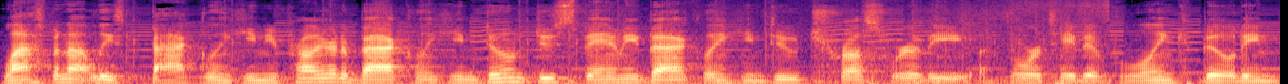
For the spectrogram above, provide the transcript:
Last but not least, backlinking. You probably heard of backlinking. Don't do spammy backlinking. Do trustworthy, authoritative link building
